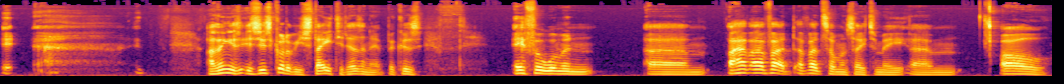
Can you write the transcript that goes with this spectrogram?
it, it I think it's, it's just got to be stated, hasn't it? Because if a woman, um, I have I've had I've had someone say to me, um, "Oh,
